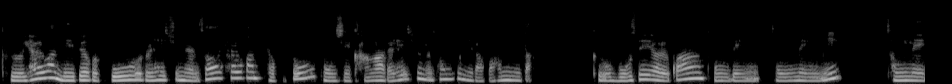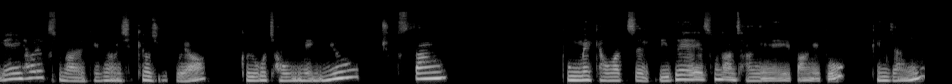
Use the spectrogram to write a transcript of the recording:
그 혈관 내벽을 보호를 해주면서 혈관 벽도 동시에 강화를 해주는 성분이라고 합니다. 그리고 모세혈관, 동맥, 동맥 및 정맥의 혈액순환을 개선시켜주고요. 그리고 정맥류, 축상, 동맥경화증, 미세순환 장애 예방에도 굉장히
